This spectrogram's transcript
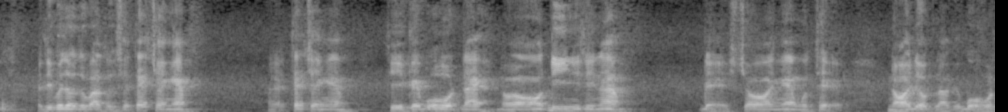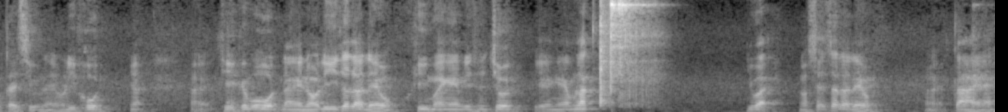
Đấy, thì bây giờ tôi vào tôi sẽ test cho anh em. Đấy, test cho anh em. Thì cái bộ hột này nó đi như thế nào? Để cho anh em có thể nói được là cái bộ hột tài xỉu này nó đi khôn nhé Đấy, thì cái bộ hột này nó đi rất là đều khi mà anh em đến sân chơi thì anh em lắc. Như vậy nó sẽ rất là đều. Đấy, tài này.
